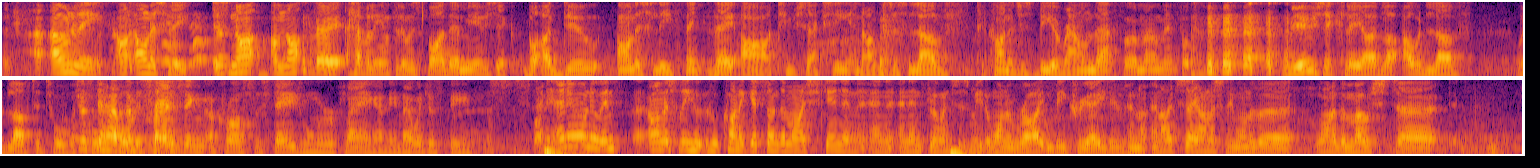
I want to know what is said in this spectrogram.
Only, honestly, it's not. I'm not very heavily influenced by their music, but I do honestly think they are too sexy, and I would just love to kind of just be around that for a moment. But musically, I'd lo- I would love, would love to tour with. Just Paul- to have them Portishead. prancing across the stage when we were playing, I mean, that would just be. Any, anyone who, inf- honestly, who, who kind of gets under my skin and, and, and influences me to want to write and be creative, and, and I'd say honestly, one of the one of the most uh,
